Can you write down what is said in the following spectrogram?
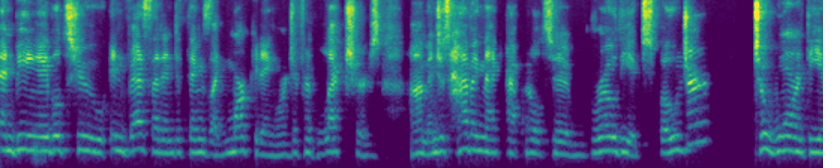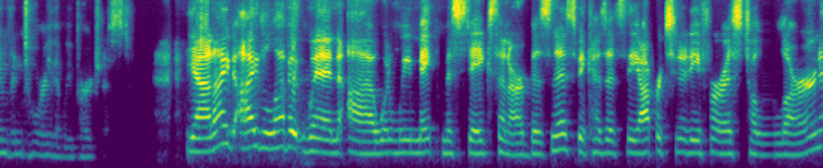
and being able to invest that into things like marketing or different lectures um, and just having that capital to grow the exposure to warrant the inventory that we purchased. Yeah, and I I love it when uh, when we make mistakes in our business because it's the opportunity for us to learn,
